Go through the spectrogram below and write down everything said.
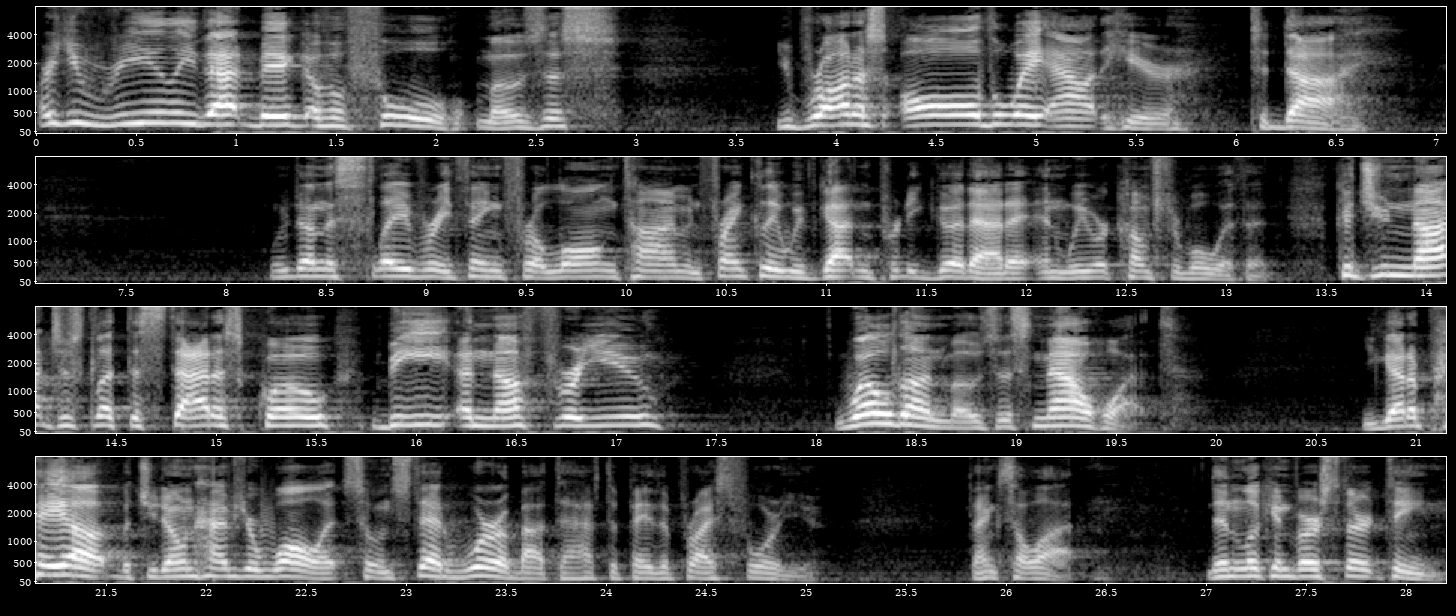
Are you really that big of a fool, Moses? You brought us all the way out here to die. We've done this slavery thing for a long time, and frankly, we've gotten pretty good at it, and we were comfortable with it. Could you not just let the status quo be enough for you? Well done, Moses. Now what? You got to pay up, but you don't have your wallet, so instead, we're about to have to pay the price for you. Thanks a lot. Then look in verse 13.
